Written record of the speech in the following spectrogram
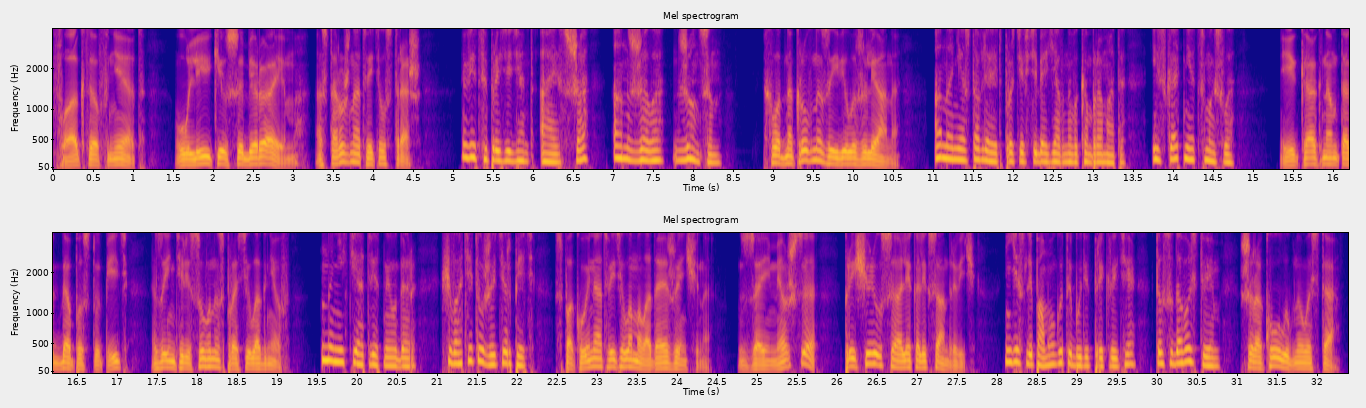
«Фактов нет. Улики собираем», — осторожно ответил страж. «Вице-президент АСШ Анжела Джонсон», — хладнокровно заявила Желиана. «Она не оставляет против себя явного компромата. Искать нет смысла». «И как нам тогда поступить?» – заинтересованно спросил Огнев. «Нанести ответный удар. Хватит уже терпеть», – спокойно ответила молодая женщина. «Займешься?» – прищурился Олег Александрович. «Если помогут и будет прикрытие, то с удовольствием», – широко улыбнулась та.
